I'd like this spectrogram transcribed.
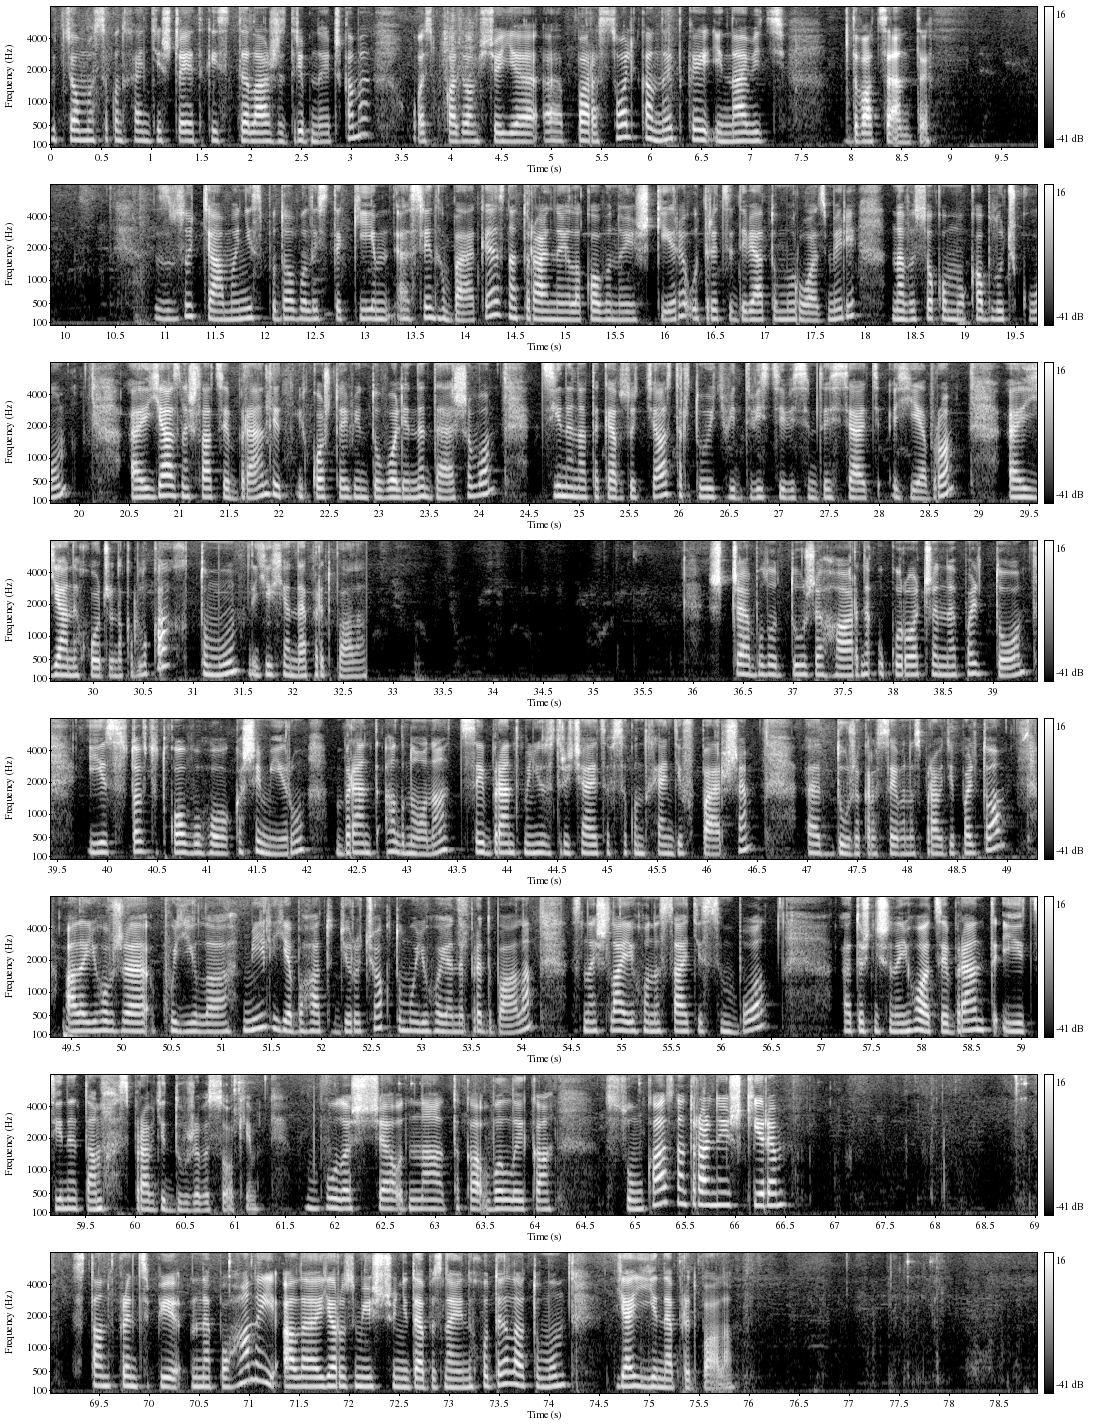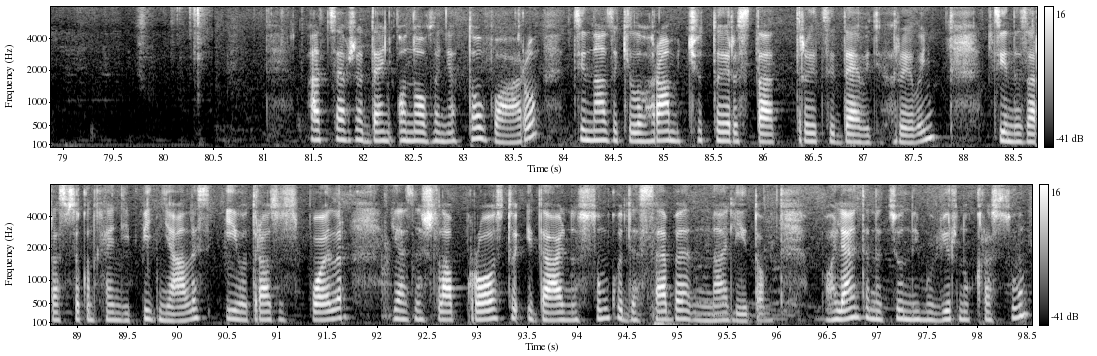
У цьому секонд-хенді ще є такий стелаж з дрібничками. Ось показую вам, що є е, парасолька, нитки і навіть 2 центи. З взуття мені сподобались такі е, слінгбеки з натуральної лакованої шкіри у 39 розмірі на високому каблучку. Е, я знайшла цей бренд і коштує він доволі недешево. Ціни на таке взуття стартують від 280 євро. Е, я не ходжу на каблуках, тому їх я не придбала. Ще було дуже гарне укорочене пальто із 100% кашеміру, бренд Агнона. Цей бренд мені зустрічається в секонд-хенді вперше. Е, дуже красиве насправді пальто, але його вже поїла міль, є багато дірочок, тому його я не придбала. Знайшла його на сайті Символ. Е, точніше, не його, а цей бренд, і ціни там справді дуже високі. Була ще одна така велика сумка з натуральної шкіри. Стан, в принципі, непоганий, але я розумію, що ніде без неї не ходила, тому я її не придбала. А це вже день оновлення товару. Ціна за кілограм 439 гривень. Ціни зараз в секонд-хенді піднялись, і одразу спойлер, я знайшла просто ідеальну сумку для себе на літо. Погляньте на цю неймовірну красу.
